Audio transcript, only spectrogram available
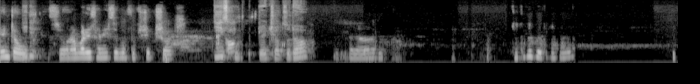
Hinterhofstation, aber das ist ja nicht so gut für Trickshots. die ist gut für Trickshots, oder? Keine Ahnung. Die dritte, dritte. Ich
